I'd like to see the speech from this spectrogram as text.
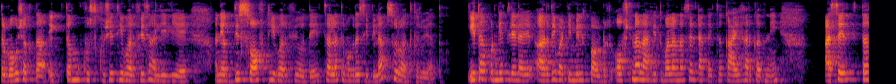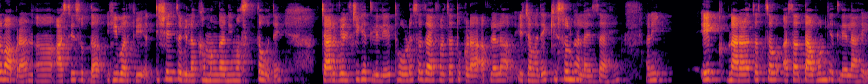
तर बघू शकता एकदम खुसखुशीत ही बर्फी झालेली आहे आणि अगदी सॉफ्ट ही बर्फी होते. चला तर मग रेसिपीला सुरुवात करूयात. इथं आपण घेतलेलं आहे अर्धी वाटी मिल्क पावडर ऑप्शनल आहे तुम्हाला नसेल टाकायचं काही हरकत नाही. असेल तर वापरा. अं, असे सुद्धा ही बर्फी अतिशय चवीला खमंग आणि मस्त होते. चार वेलची घेतलेली आहे. थोडंसं जायफळचा तुकडा आपल्याला याच्यामध्ये खिसून घालायचा आहे. आणि एक नारळाचा चव असा दाबून घेतलेला आहे.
